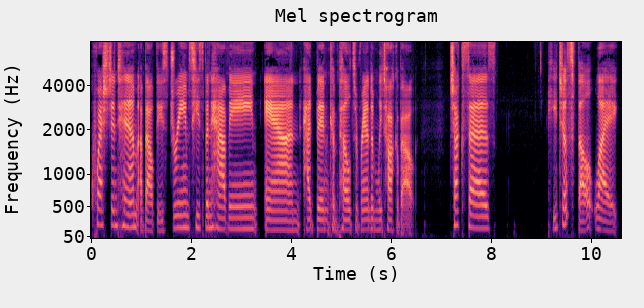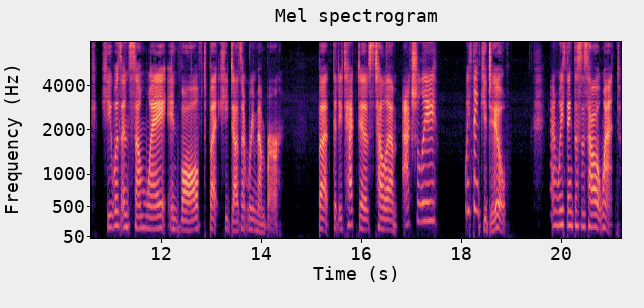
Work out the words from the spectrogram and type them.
questioned him about these dreams he's been having and had been compelled to randomly talk about. Chuck says he just felt like he was in some way involved, but he doesn't remember. But the detectives tell him, actually, we think you do. And we think this is how it went.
